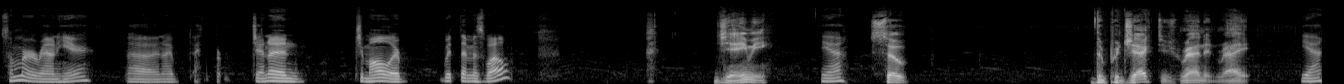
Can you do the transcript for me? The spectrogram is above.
somewhere around here. Uh, and I, I, Jenna and Jamal are with them as well. Jamie. Yeah, So, the projector's running, right? yeah.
